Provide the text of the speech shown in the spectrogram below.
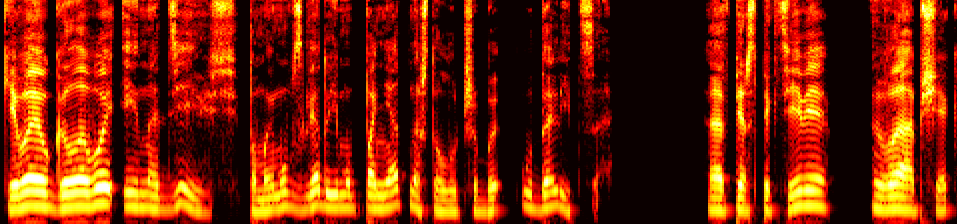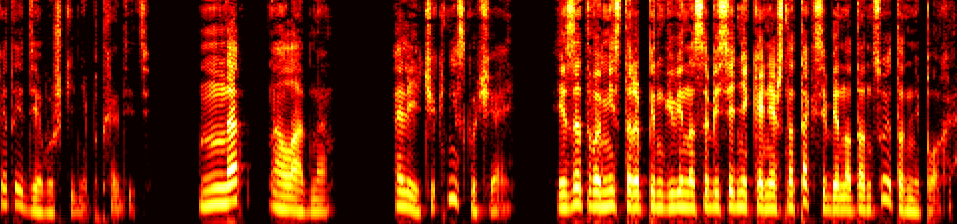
Киваю головой и надеюсь, по моему взгляду ему понятно, что лучше бы удалиться. А в перспективе вообще к этой девушке не подходить. Да, ладно. Личик, не скучай. Из этого мистера Пингвина собеседник, конечно, так себе, но танцует он неплохо.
